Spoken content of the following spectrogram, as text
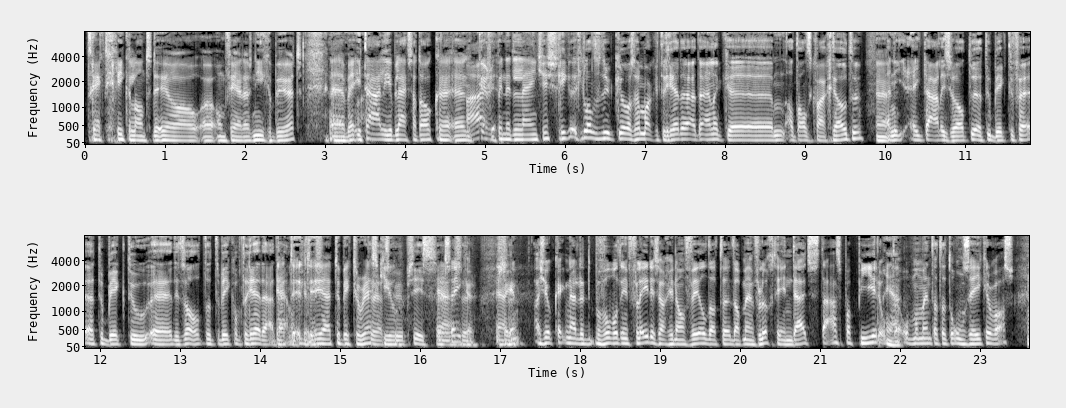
trekt Griekenland de euro uh, omver. Dat is niet gebeurd. bij Italië blijft dat ook kurk binnen de lijntjes. Griekenland is natuurlijk was heel makkelijk te redden uiteindelijk. althans qua grootte. En Italië is wel too, too big to, too big to dit is wel te big om te redden uiteindelijk. Ja, ja too big to rescue. rescue precies. Ja, zeker. Ja. Als je ook kijkt naar de, bijvoorbeeld in het verleden zag je dan veel dat, dat men vluchtte in Duitse staatspapier op, op het moment dat het onzeker was. Hm.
